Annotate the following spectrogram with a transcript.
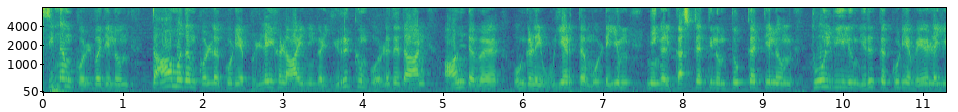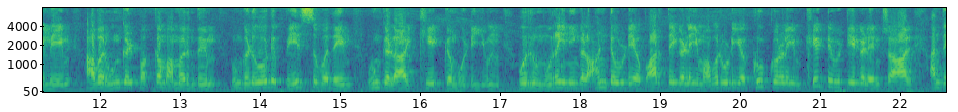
சினம் கொள்வதிலும் தாமதம் கொள்ளக்கூடிய பிள்ளைகளாய் நீங்கள் இருக்கும் பொழுதுதான் ஆண்டவர் உங்களை உயர்த்த முடியும். நீங்கள் கஷ்டத்திலும் துக்கத்திலும் தோல்வியிலும் இருக்கக்கூடிய வேளையிலே அவர் உங்கள் பக்கம் அமர்ந்து உங்களோடு பேசுவதை உங்களால் கேட்க முடியும். ஒரு முறை நீங்கள் ஆண்டவருடைய வார்த்தைகளையும் அவருடைய கூக்குரலையும் கேட்டுவிட்டீர்கள் என்றால் அந்த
